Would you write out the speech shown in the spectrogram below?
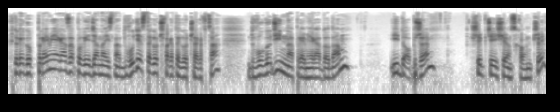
którego premiera zapowiedziana jest na 24 czerwca. Dwugodzinna premiera dodam. I dobrze, szybciej się skończy.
